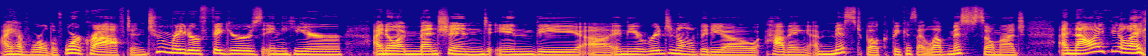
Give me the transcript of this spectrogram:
I have World of Warcraft and Tomb Raider figures in here. I know I mentioned in the uh, in the original video having a Myst book because I love Myst so much, and now I feel like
